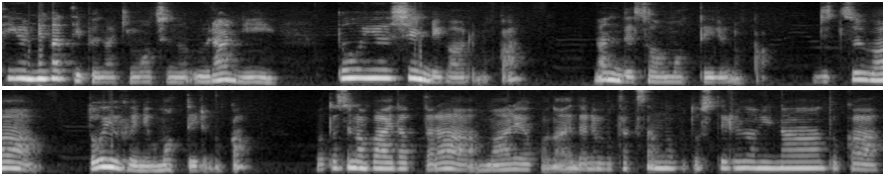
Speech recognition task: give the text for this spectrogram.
っていうネガティブな気持ちの裏にどういう心理があるのかなんでそう思っているのか実はどういうふうに思っているのか私の場合だったら周りはこの間にもたくさんのことしてるのになとか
